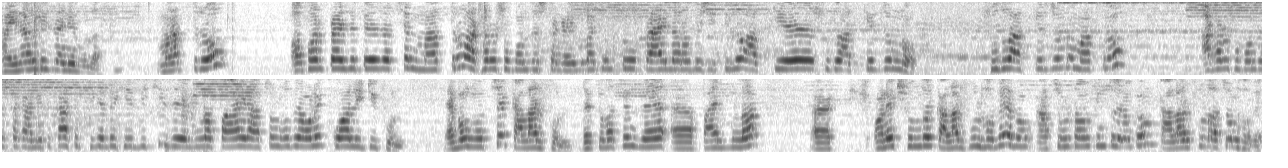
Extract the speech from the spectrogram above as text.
ভাইরাল ডিজাইন এগুলা। মাত্র অফার প্রাইসে পেয়ে যাচ্ছেন মাত্র আঠারোশো পঞ্চাশ টাকা। এগুলা কিন্তু প্রাইস আরও বেশি ছিল আজকে, শুধু আজকের জন্য। শুধু আজকের জন্য মাত্র আঠারোশো পঞ্চাশ টাকা। আমি একটু কাছের থেকে দেখিয়ে দিচ্ছি যে এগুলো পায়ের আঁচল হবে অনেক কোয়ালিটিফুল এবং হচ্ছে কালারফুল। দেখতে পাচ্ছেন যে পায়েরগুলো অনেক সুন্দর কালারফুল হবে এবং আঁচলটাও কিন্তু এরকম কালারফুল আঁচল হবে।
